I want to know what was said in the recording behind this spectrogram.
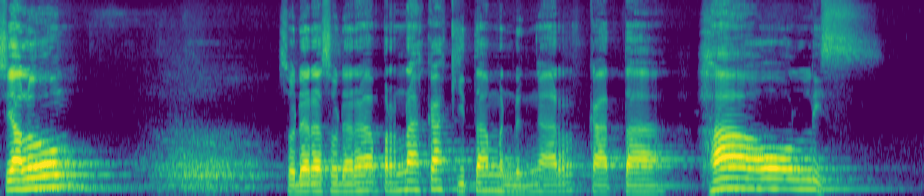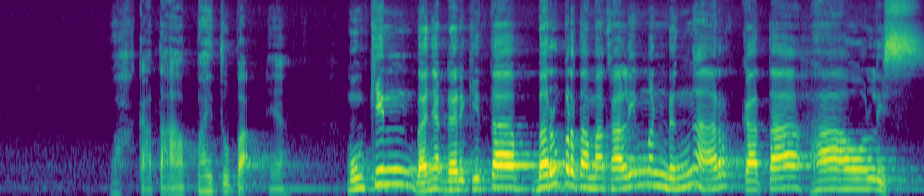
Shalom. Saudara-saudara, pernahkah kita mendengar kata haolis? Wah, kata apa itu, Pak? Ya. Mungkin banyak dari kita baru pertama kali mendengar kata haolis.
